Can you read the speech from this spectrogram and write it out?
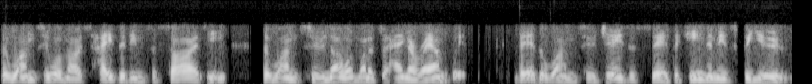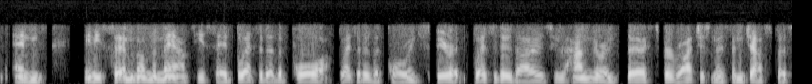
the ones who were most hated in society, the ones who no one wanted to hang around with. They're the ones who Jesus said, The kingdom is for you. And in his Sermon on the Mount, he said, Blessed are the poor, blessed are the poor in spirit, blessed are those who hunger and thirst for righteousness and justice,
